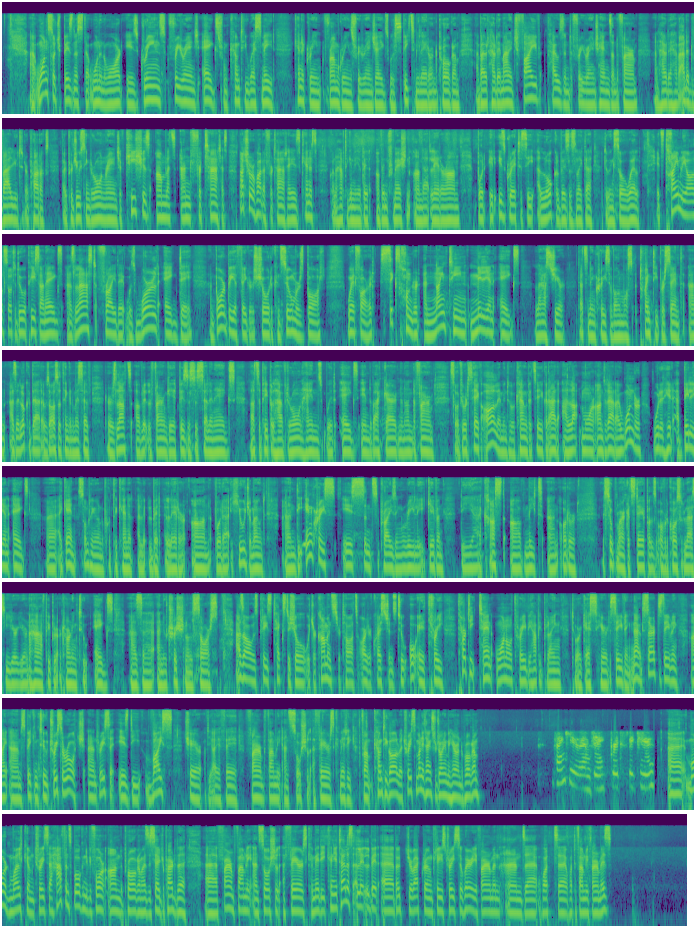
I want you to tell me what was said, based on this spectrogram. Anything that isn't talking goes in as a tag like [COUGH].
Uh, one such business that won an award is Greene's Free Range Eggs from County Westmeath. Kenneth Greene from Greene's Free Range Eggs will speak to me later on the programme about how they manage 5,000 free range hens on the farm and how they have added value to their products by producing their own range of quiches, omelettes, and frittatas. Not sure what a frittata is. Kenneth's going to have to give me a bit of information on that later on, but it is great to see a local business like that doing so well. It's timely also to do a piece on eggs as last Friday was World Egg Day and Bord Bia figures show consumers bought, wait for it, 619 million eggs last year. That's an increase of almost 20%. And as I look at that, I was also thinking to myself, there's lots of little farm gate businesses selling eggs. Lots of people have their own hens with eggs in the back garden and on the farm. So if you were to take all them into account, I'd say you could add a lot more onto that. I wonder, would it hit a billion eggs? Uh, again, something I'm going to put to Kenneth a little bit later on, but a huge amount. And the increase isn't surprising, really, given the uh, cost of meat and other supermarket staples over the course of the last year, year and a half. People are turning to eggs as a, a nutritional source. As always, please text the show with your comments, your thoughts, or your questions to 083 30 10 103. Be happy to bring to our guests here this evening. Now, to start this evening, I am speaking to Teresa Roche, and Teresa is the Vice Chair of the IFA Farm, Family and Social Affairs Committee from County Galway. Teresa, many thanks for joining me here on the programme. Thank you, MJ. Great to speak to you. Uh, more than welcome, Teresa. Haven't spoken to you before on the programme. As I said, you're part of the uh, Farm, Family and Social Affairs Committee. Can you tell us a little bit uh, about your background, please, Teresa? Where are you farming and uh, what uh, what the family farm is?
